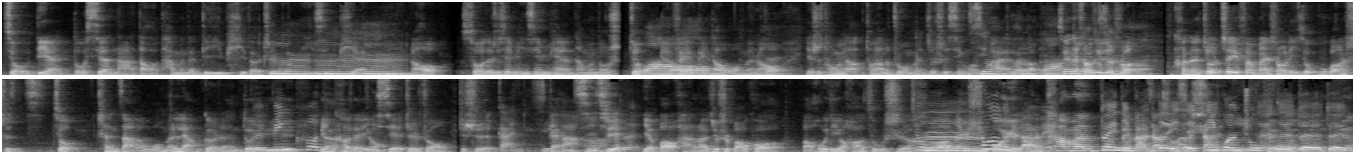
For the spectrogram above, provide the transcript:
酒店都先拿到他们的第一批的这个明信片，然后所有的这些明信片，他们都是就免费给到我们，然后也是同样同样的祝我们就是新婚快乐。所以那时候就就说。可能就这一份伴手礼，就不光是就承载了我们两个人对于宾客的一些这种就是感激感激，其实也包含了就是包括保护地友好组织和郭雨兰他们对你们的一些新婚祝福，对对对，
